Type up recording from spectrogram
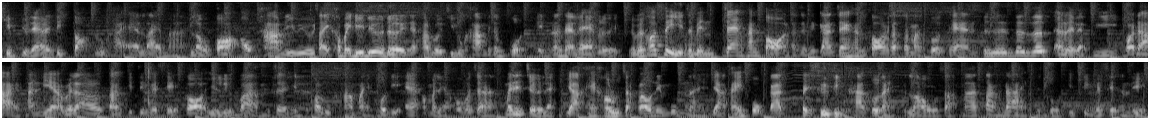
คลิปอยู่แล้วใน t ิ k t o k ลูกค้าแอดไลน์มา เราก็เอาภาพรีวิวใส่เข้าไปดื้อเลยนะครับโดยที่ลูกค้าไม่ต้องกดเห็นตั้งแต่แรกเลยหรือเป็นข้อ 4 จะเป็นแจ้งขั้นตอน อาจจะเป็นการแจ้งขั้นตอนก็สมัครตัวแทนตึ๊ดๆอะไรแบบนี้ก็ได้ อันนี้เวลาเราตั้ง Getting Message ก็อย่าลืมว่ามันจะเห็นเฉพาะลูกค้าใหม่คนที่แอดเข้ามาแล้วเขาก็จะไม่ได้เจอแหละอยากให้เขารู้จักเราในมุมไหน อยากให้โฟกัสไปซื้อสินค้าตัวไหน เราสามารถตั้งได้ในตัว Getting Message นั่นเอง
